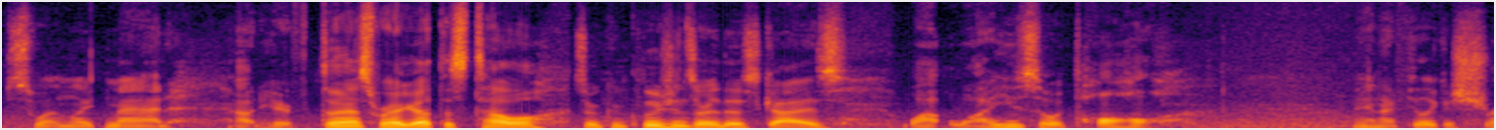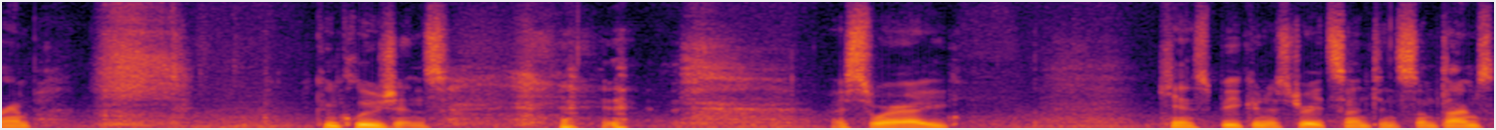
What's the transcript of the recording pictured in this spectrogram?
sweating like mad out here. Don't ask where I got this towel. So conclusions are this, guys. Why, why are you so tall? Man, I feel like a shrimp. Conclusions. I swear, I can't speak in a straight sentence sometimes.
